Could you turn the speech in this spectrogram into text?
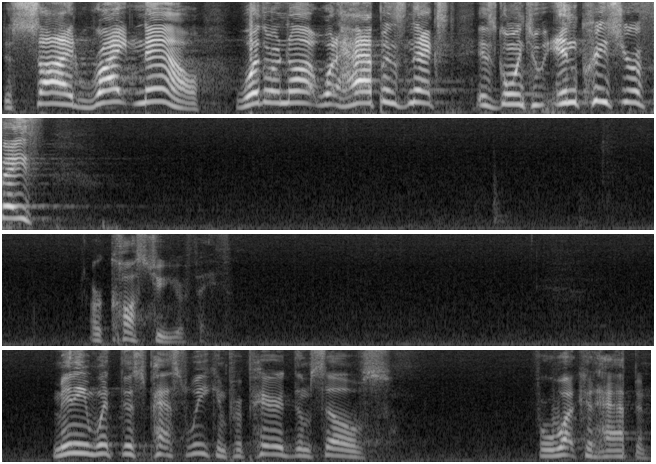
Decide right now whether or not what happens next is going to increase your faith or cost you your faith. Many went this past week and prepared themselves for what could happen.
